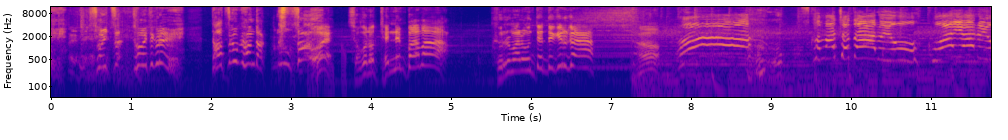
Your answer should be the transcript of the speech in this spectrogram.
いそいつ止めてくれ！脱獄犯だ！くそおいそこの天然パーマー！車の運転できるか？ああ。捕まっちゃったあるよ。怖いあるよ。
